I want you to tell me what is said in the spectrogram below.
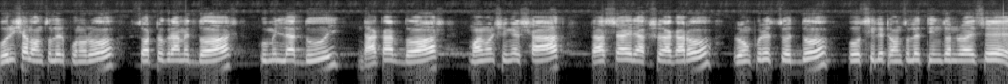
বরিশাল অঞ্চলের পনেরো, চট্টগ্রামের দশ, কুমিল্লার দুই, ঢাকার দশ, ময়মনসিংহের সাত, রাজশাহীর একশো এগারো, রংপুরের চোদ্দ ও সিলেট অঞ্চলের তিনজন রয়েছেন।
